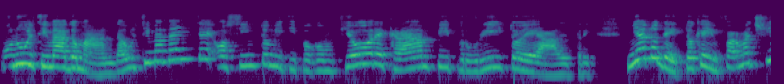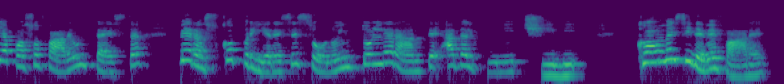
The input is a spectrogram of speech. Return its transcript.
Un'ultima domanda. Ultimamente ho sintomi tipo gonfiore, crampi, prurito e altri. Mi hanno detto che in farmacia posso fare un test per scoprire se sono intollerante ad alcuni cibi. Come si deve fare?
